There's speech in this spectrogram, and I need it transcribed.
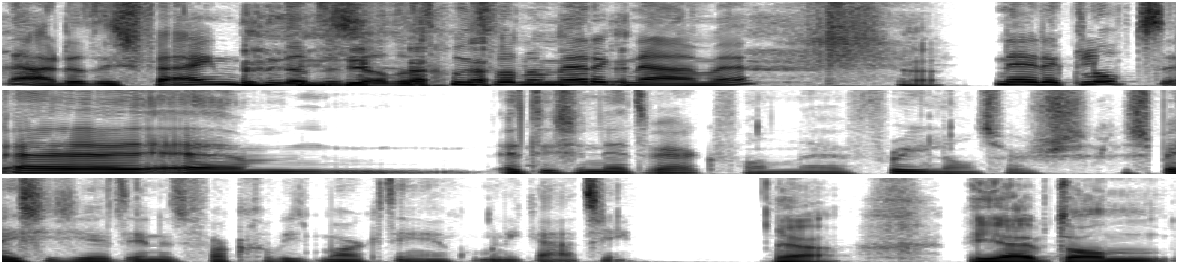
nou, dat is fijn. Dat is altijd goed van een merknaam, hè? Ja. Nee, dat klopt. Uh, um, het is een netwerk van uh, freelancers gespecialiseerd in het vakgebied marketing en communicatie. Ja, en jij hebt dan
